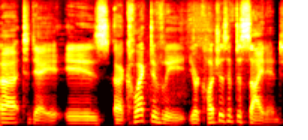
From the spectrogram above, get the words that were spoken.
uh, today is uh, collectively your clutches have decided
